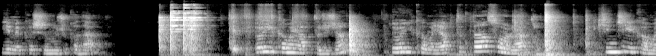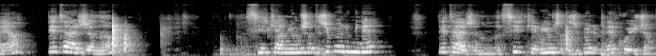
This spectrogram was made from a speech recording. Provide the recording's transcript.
Yemek kaşığının ucu kadar ön yıkama yaptıracağım. Ön yıkama yaptıktan sonra ikinci yıkamaya deterjanı sirkem yumuşatıcı bölümüne deterjanımla sirkemi yumuşatıcı bölümüne koyacağım.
